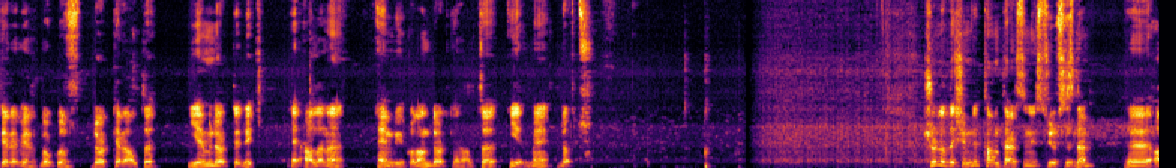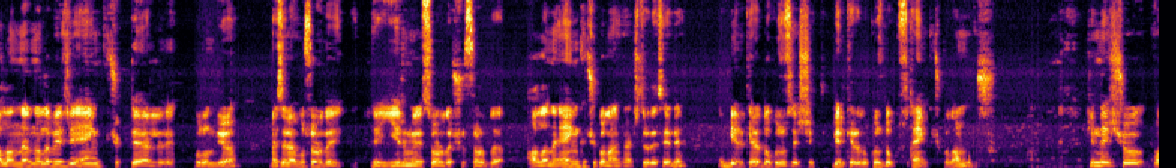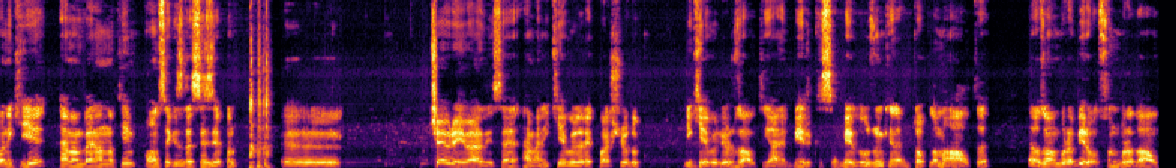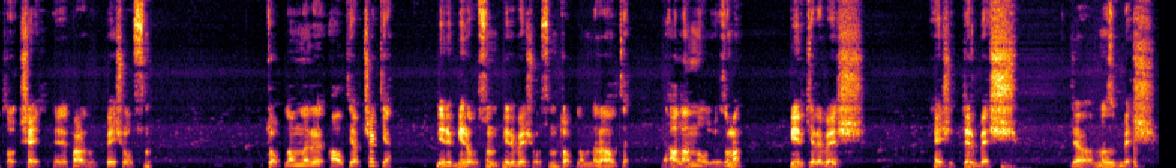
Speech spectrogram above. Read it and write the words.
kere 1 9, 4 kere 6 24 dedik. E, alanı en büyük olan 4 kere 6 24. Şurada da şimdi tam tersini istiyor sizden. E, alanların alabileceği en küçük değerleri bulun diyor. Mesela bu soruda e, 20'li soruda şu soruda alanı en küçük olan kaçtır deseydi 1 kere 9'u seçecektik. 1 kere 9 9. En küçük olan budur. Şimdi şu 12'yi hemen ben anlatayım. 18'de siz yapın. Ee, çevreyi verdiyse hemen 2'ye bölerek başlıyorduk. 2'ye bölüyoruz 6. Yani bir kısa bir de uzun kenarın toplamı 6. E o zaman bura 1 olsun. Burada 6 şey e, pardon 5 olsun. Toplamları 6 yapacak ya. Biri 1 olsun, biri 5 olsun. Toplamları 6. E, alan ne oluyor o zaman? 1 kere 5 eşittir 5. Cevabımız 5.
